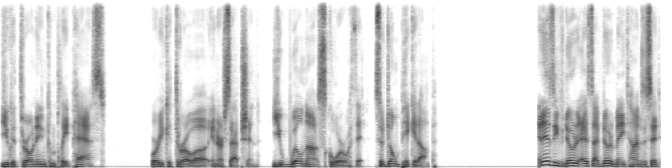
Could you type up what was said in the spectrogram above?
You could throw an incomplete pass, or you could throw a interception. You will not score with it, so don't pick it up. And as you've noted, as I've noted many times, I said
